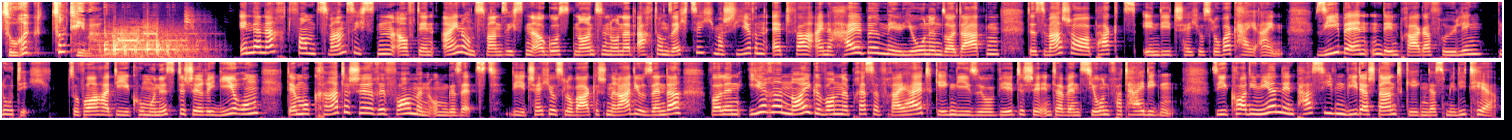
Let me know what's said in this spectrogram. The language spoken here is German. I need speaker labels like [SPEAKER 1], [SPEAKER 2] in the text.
[SPEAKER 1] Zurück zum Thema.
[SPEAKER 2] In der Nacht vom 20. auf den 21. August 1968 marschieren etwa eine halbe Million Soldaten des Warschauer Pakts in die Tschechoslowakei ein. Sie beenden den Prager Frühling blutig. Zuvor hat die kommunistische Regierung demokratische Reformen umgesetzt. Die tschechoslowakischen Radiosender wollen ihre neu gewonnene Pressefreiheit gegen die sowjetische Intervention verteidigen. Sie koordinieren den passiven Widerstand gegen das Militär.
